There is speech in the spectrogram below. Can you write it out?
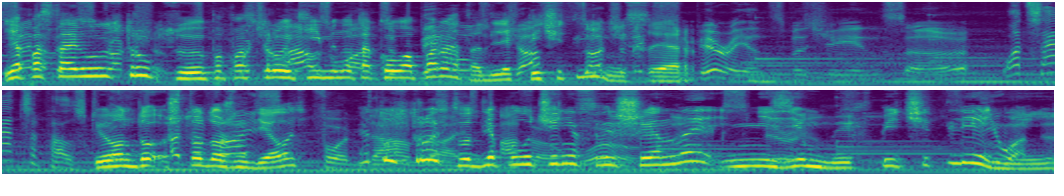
Я поставил инструкцию по постройке именно такого аппарата для впечатлений, сэр. И он до что должен делать? Это устройство для получения совершенно неземных впечатлений.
